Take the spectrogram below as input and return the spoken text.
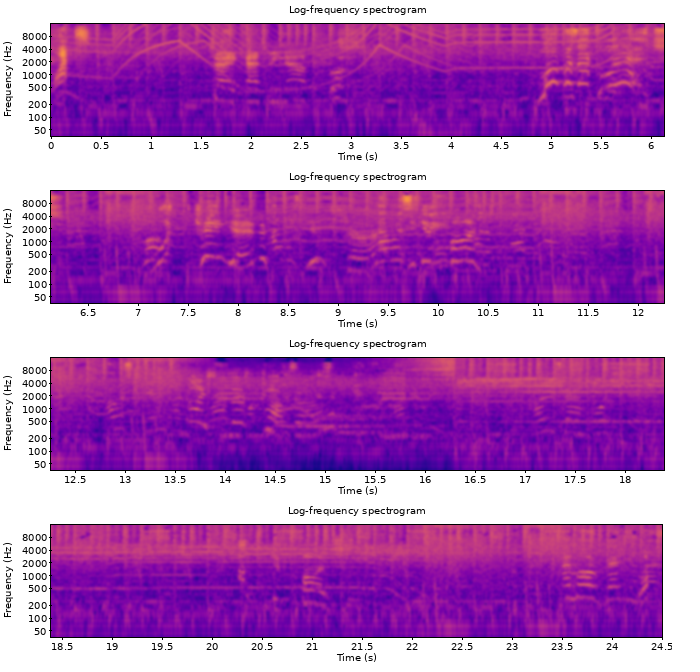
What? try to catch me now. What was that glitch? What? I was, You sure? I was you standing get on punched. the platform. I was standing on the Nice platform. miss, Bucko. There was a kid under me. What is that bullshit? Get punched. I'm already What? last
